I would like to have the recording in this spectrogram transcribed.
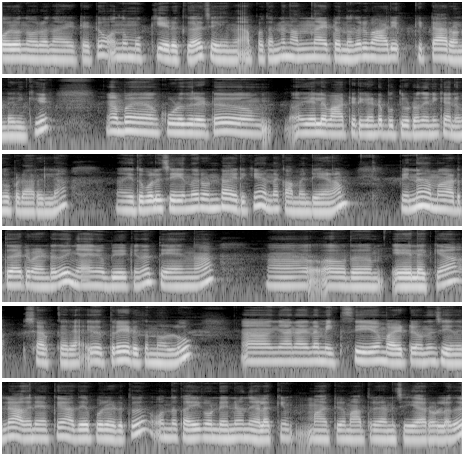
ഓരോന്നോരോന്നായിട്ടിട്ട് ഒന്ന് മുക്കിയെടുക്കുക ചെയ്യുന്നത്. അപ്പോൾ തന്നെ നന്നായിട്ടൊന്നൊരു വാടി കിട്ടാറുണ്ട് എനിക്ക്. അപ്പോൾ കൂടുതലായിട്ട് ഇല വാട്ടിയെടുക്കേണ്ട ബുദ്ധിമുട്ടൊന്നും എനിക്ക് അനുഭവപ്പെടാറില്ല. ഇതുപോലെ ചെയ്യുന്നവരുണ്ടായിരിക്കും എന്നെ കമന്റ് ചെയ്യണം. പിന്നെ നമ്മൾ അടുത്തതായിട്ട് വേണ്ടത് ഞാൻ ഉപയോഗിക്കുന്ന തേങ്ങ അത് ഏലക്ക ശർക്കര ഇത് ഇത്രയേ എടുക്കുന്നുള്ളൂ. ഞാൻ അതിനെ മിക്സ് ചെയ്യുകയും ഒന്നും ചെയ്യുന്നില്ല. അതിനെയൊക്കെ അതേപോലെ എടുത്ത് ഒന്ന് കൈ കൊണ്ട് തന്നെ ഒന്ന് ഇളക്കി മാറ്റുക മാത്രമാണ് ചെയ്യാറുള്ളത്.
